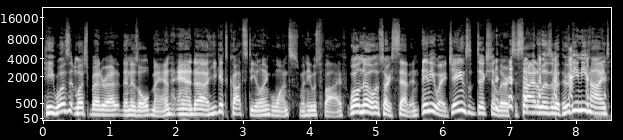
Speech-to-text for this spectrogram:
He wasn't much better at it than his old man, and uh, he gets caught stealing once when he was five. Well, no, sorry, seven. Anyway, Jane's addiction lyrics aside, Elizabeth, Houdini Hinds,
